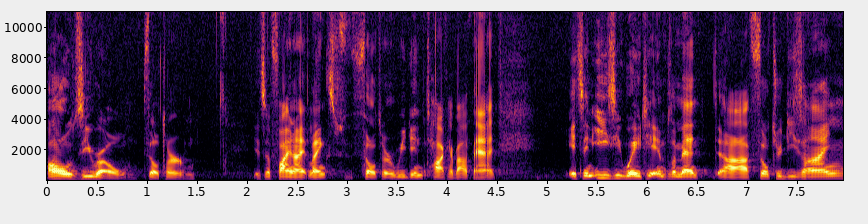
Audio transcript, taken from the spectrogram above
all zero filter. It's a finite length filter. We didn't talk about that. It's an easy way to implement uh, filter design.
